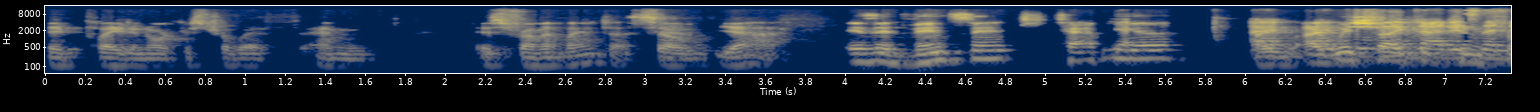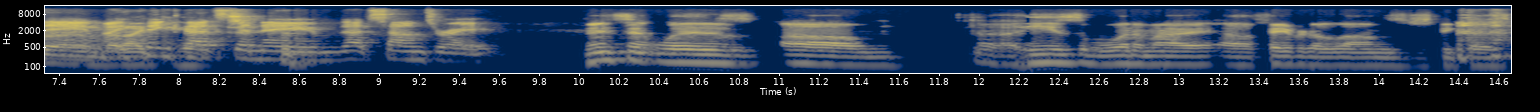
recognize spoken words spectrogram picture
they played an orchestra with and is from Atlanta. So yeah. Is it Vincent Tapia? Yeah. I, I, I, wish I could that confirm, the name. I think that's the name. That sounds right. Vincent was um, uh, he's one of my uh, favorite alums just because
